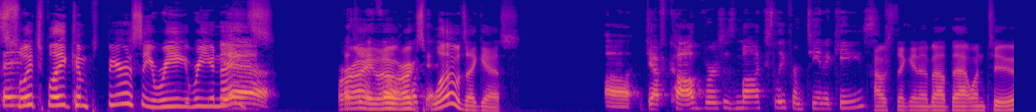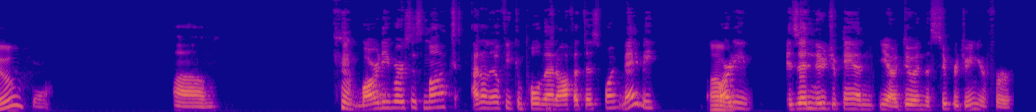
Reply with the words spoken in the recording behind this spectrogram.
they- Switchblade conspiracy re- reunites. Yeah. Or, I I- or Okay. explodes, I guess. Uh, Jeff Cobb versus Moxley from Tina Keys. I was thinking about that one too. Yeah. Um, Marty versus Mox. I don't know if you can pull that off at this point. Maybe Oh, Marty is in New Japan. You know, doing the Super Junior for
